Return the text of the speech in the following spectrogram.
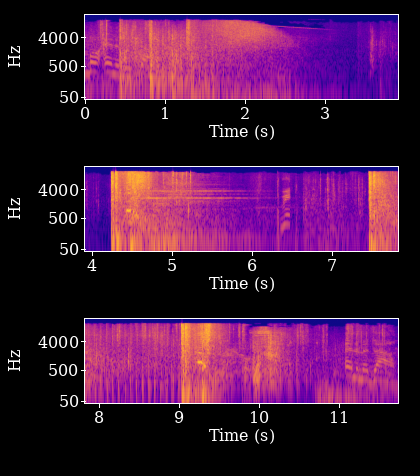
More enemies down. Enemy down.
